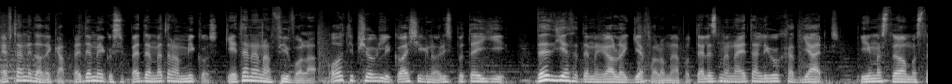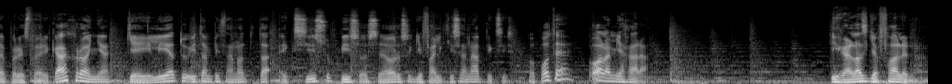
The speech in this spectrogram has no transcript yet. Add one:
έφτανε τα 15 με 25 μέτρα μήκος και ήταν αναμφίβολα ό,τι πιο γλυκό έχει γνωρίσει ποτέ η γη. Δεν διέθετε μεγάλο εγκέφαλο με αποτέλεσμα να ήταν λίγο χαδιάρης. Είμαστε όμως στα προϊστορικά χρόνια και η ηλία του ήταν πιθανότητα εξίσου πίσω σε όρους εγκεφαλικής ανάπτυξης. Οπότε όλα μια χαρά. Η γαλάζια φάλαινα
